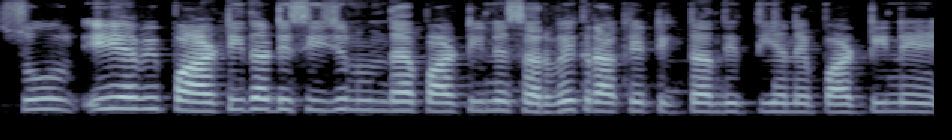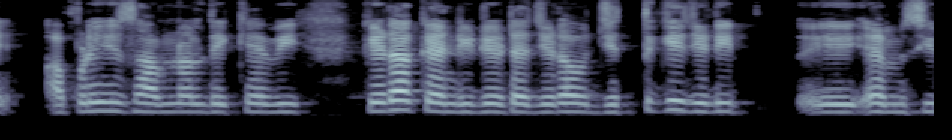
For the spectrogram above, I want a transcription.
ਸੋ ਇਹ ਹੈ ਵੀ ਪਾਰਟੀ ਦਾ ਡਿਸੀਜਨ ਹੁੰਦਾ ਹੈ, ਪਾਰਟੀ ਨੇ ਸਰਵੇ ਕਰਾ ਕੇ ਟਿਕਟਾਂ ਦਿੱਤੀਆਂ ਨੇ, ਪਾਰਟੀ ਨੇ ਆਪਣੇ ਹਿਸਾਬ ਨਾਲ ਦੇਖਿਆ ਵੀ ਕਿਹੜਾ ਕੈਂਡੀਡੇਟ ਹੈ ਜਿਹੜਾ ਉਹ ਜਿੱਤ ਕੇ ਜਿਹੜੀ ਐਮਸੀ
